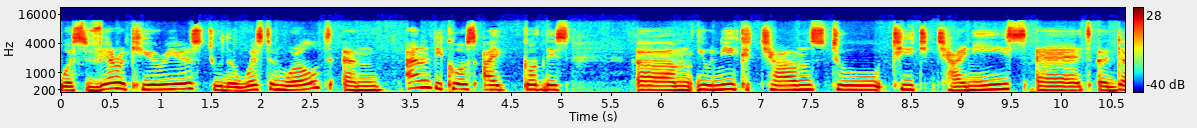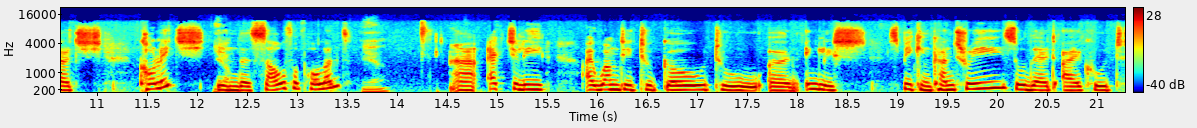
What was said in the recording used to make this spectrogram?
was very curious to the Western world and and because I got this um, unique chance to teach Chinese at a Dutch college yeah. in the south of Holland. Yeah. Uh, actually, I wanted to go to an English speaking country so that I could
